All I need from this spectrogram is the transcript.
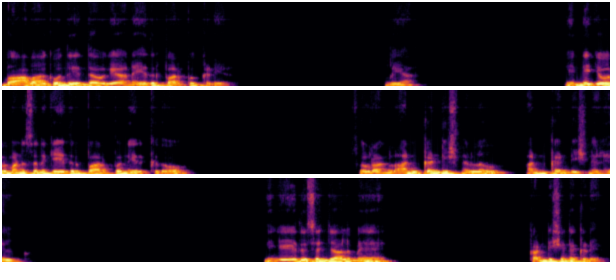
பாபாவுக்கு வந்து எந்த வகையான எதிர்பார்ப்பும் கிடையாது. இல்லையா? என்னைக்கு ஒரு மனுஷனுக்கு எதிர்பார்ப்புன்னு இருக்குதோ சொல்றாங்களா? அன்கண்டிஷனல் லவ் அன்கண்டிஷனல் ஹெல்ப் நீங்க எது செஞ்சாலுமே கண்டிஷனே கிடையாது.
